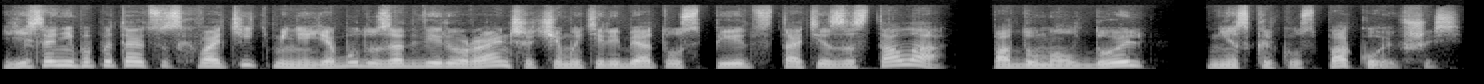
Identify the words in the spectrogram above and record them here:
«Если они попытаются схватить меня, я буду за дверью раньше, чем эти ребята успеют встать из-за стола», — подумал Дойль, несколько успокоившись.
